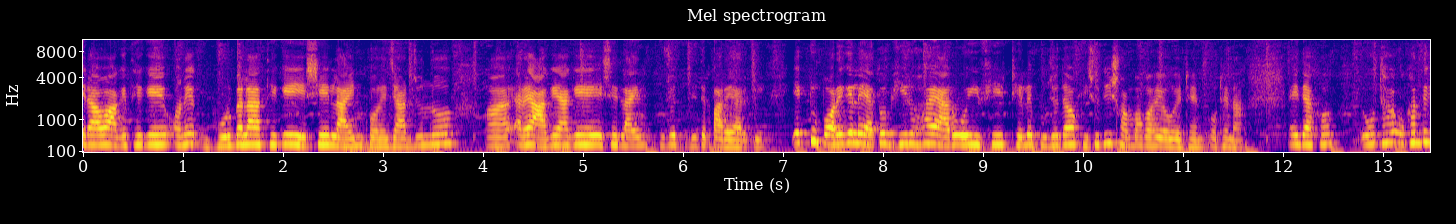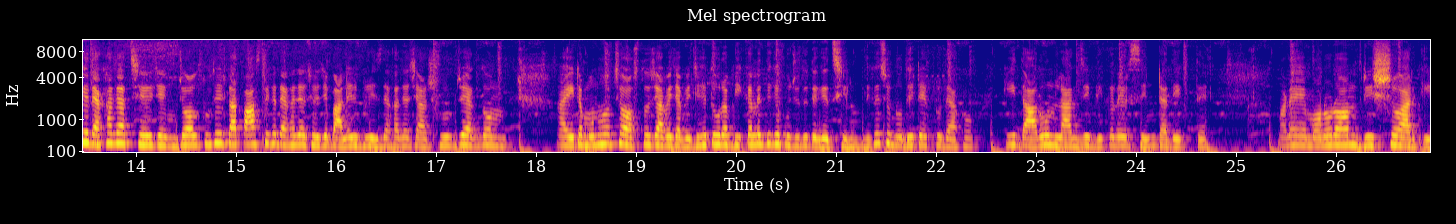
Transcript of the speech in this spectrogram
এরাও আগে থেকে অনেক ভোরবেলা থেকে এসে লাইন পড়ে, যার জন্য আরে আগে আগে এসে লাইন পুজো দিতে পারে আর কি। একটু পরে গেলে এত ভিড় হয় আর ওই ভিড় ঠেলে পুজো দেওয়া কিছুতেই সম্ভব হয়ে ওঠেন ওঠে না। এই দেখো ওখান থেকে দেখা যাচ্ছে যে জল তুলতে তার পাশ থেকে দেখা যাচ্ছে ওই যে বালির ব্রিজ দেখা যাচ্ছে, আর সূর্য একদম এটা মনে হচ্ছে অস্ত যাবে যাবে, যেহেতু ওরা বিকালের দিকে পুজো দিতে গেছিল। দেখেছ? নদীটা একটু দেখো, কি দারুণ লাগছে বিকালের সিনটা দেখতে। মানে মনোরম দৃশ্য আর কি।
